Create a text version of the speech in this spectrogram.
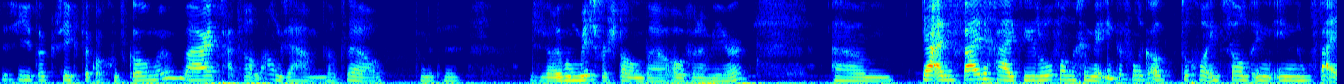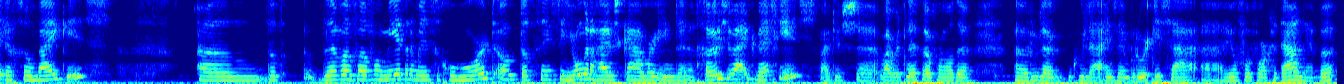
Dus zie, het ook, zie ik het ook wel goed komen. Maar het gaat wel langzaam, dat wel. Met, er is wel heel veel misverstanden over en weer. Ehm, ja, en die veiligheid, die rol van de gemeente, vond ik ook toch wel interessant in, in hoe veilig zo'n wijk is. Ehm, dat, hebben we van meerdere mensen gehoord. Ook dat sinds de jongerenhuiskamer in de Geuzenwijk weg is, waar, dus, eh, waar we het net over hadden, eh Rula Gula en zijn broer Issa eh, heel veel voor gedaan hebben,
